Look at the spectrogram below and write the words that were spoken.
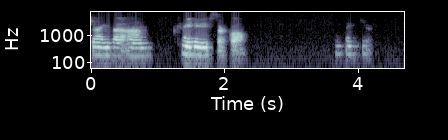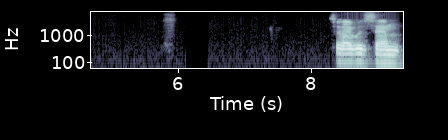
during the um, community circle. Thank you. So I was um,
